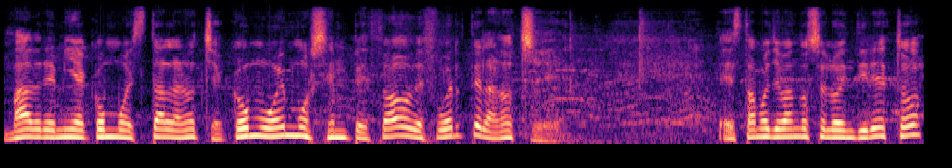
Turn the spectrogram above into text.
Madre mía, cómo está la noche, cómo hemos empezado de fuerte la noche. Estamos llevándoselo en directo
